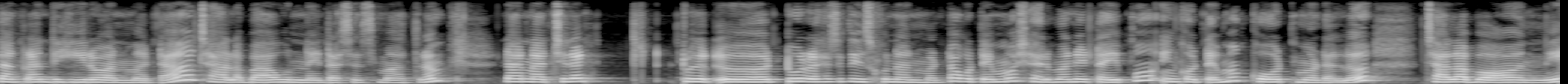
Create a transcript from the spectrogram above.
సంక్రాంతి హీరో అనమాట చాలా బాగున్నాయి డ్రెస్సెస్ మాత్రం. నాకు నచ్చిన టూ టూ డ్రెస్సెస్ తీసుకున్నాను అనమాట ఒకటేమో షెర్వానీ టైపు ఇంకోటేమో కోట్ మోడల్. చాలా బాగుంది.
